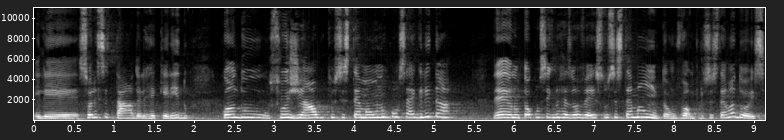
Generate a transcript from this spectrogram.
ele é solicitado, ele é requerido quando surge algo que o sistema 1 não consegue lidar. Né? Eu não estou conseguindo resolver isso no sistema 1, então vamos para o sistema 2.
